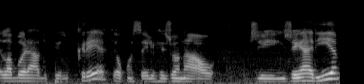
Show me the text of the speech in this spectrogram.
elaborado pelo CRE, que é o Conselho Regional de Engenharia,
